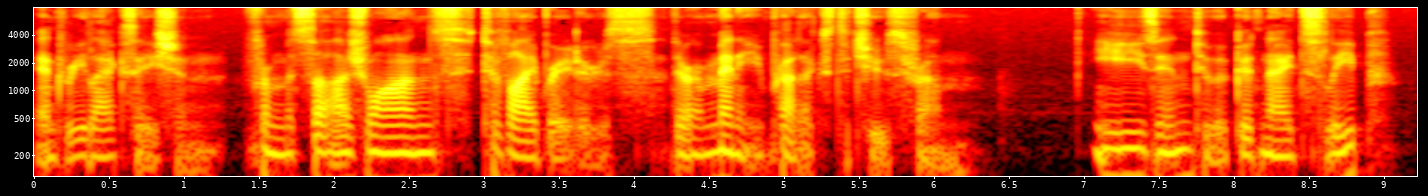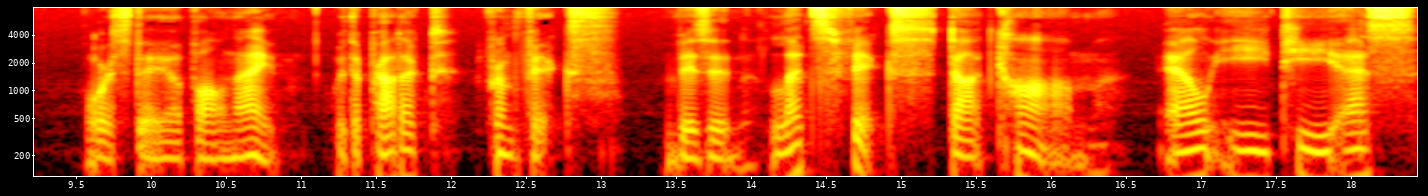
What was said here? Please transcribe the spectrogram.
and relaxation. From massage wands to vibrators, there are many products to choose from. Ease into a good night's sleep or stay up all night with a product from Phix. Visit letsphix.com, L E T S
